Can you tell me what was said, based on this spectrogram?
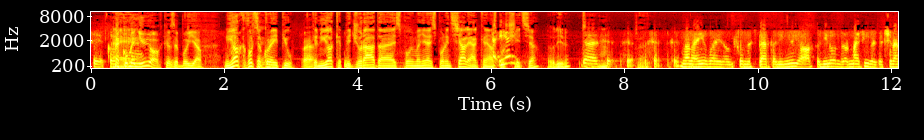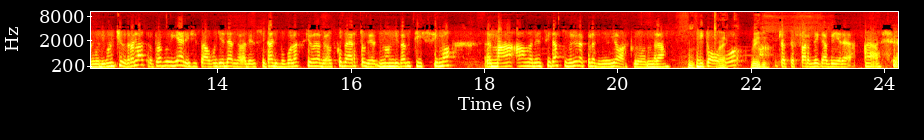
sì, come... È come New York se vogliamo. New York forse ancora di più, eh. perché New York è peggiorata in maniera esponenziale anche nella eh, sporcizia, devo dire. Eh, mm. sì, sì, sì, Vabbè, io poi non sono esperta di New York, di Londra ormai sì perché ci vengo di continuo. Tra l'altro proprio ieri ci stavamo chiedendo la densità di popolazione, abbiamo scoperto che non di tantissimo, eh, ma ha una densità superiore a quella di New York, Londra. Di poco, ecco, cioè per farvi capire. Ah, sì.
